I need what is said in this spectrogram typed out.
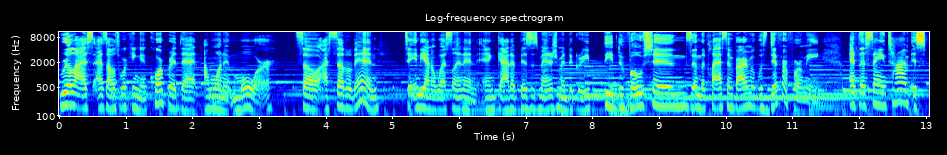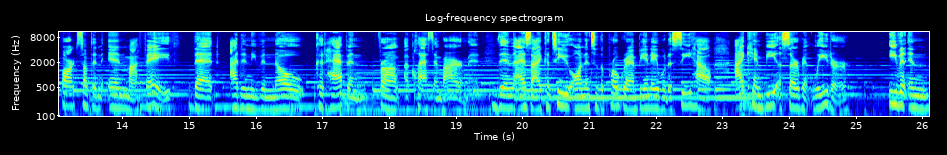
Realized as I was working in corporate that I wanted more. So I settled in to Indiana Wesleyan and, and got a business management degree. The devotions and the class environment was different for me. At the same time, it sparked something in my faith that I didn't even know could happen from a class environment. Then, as I continue on into the program, being able to see how I can be a servant leader, even in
